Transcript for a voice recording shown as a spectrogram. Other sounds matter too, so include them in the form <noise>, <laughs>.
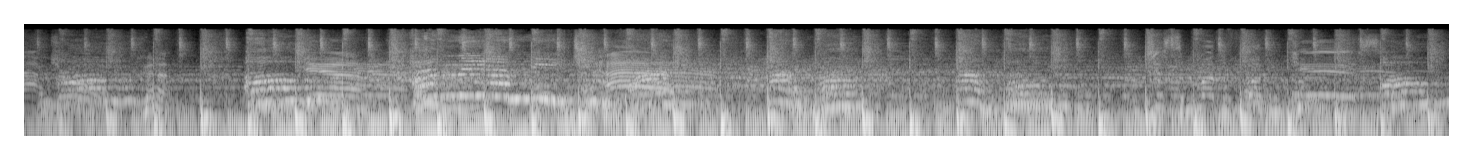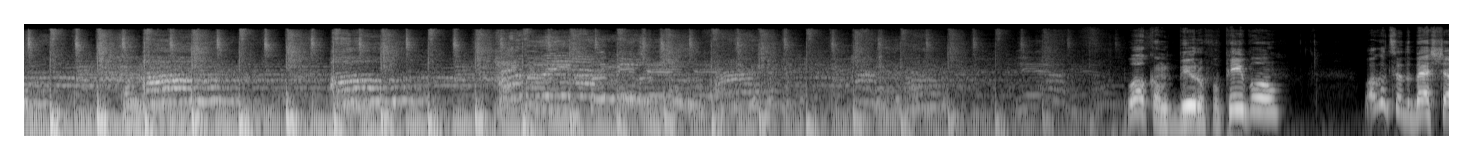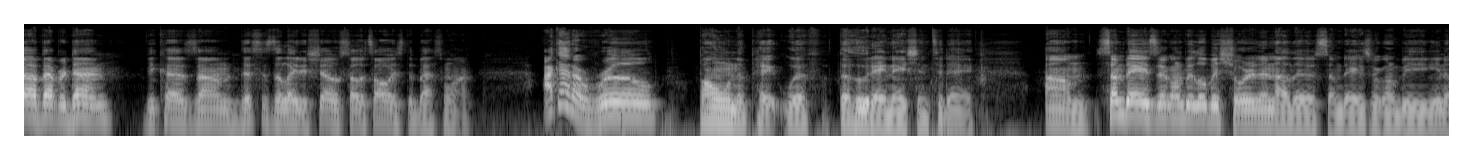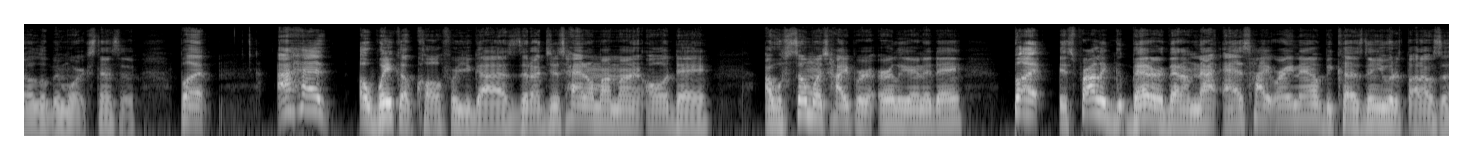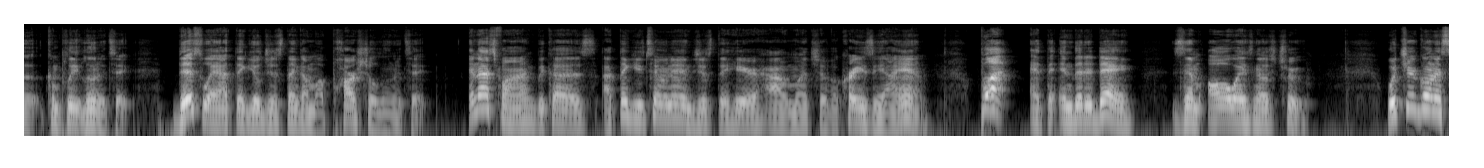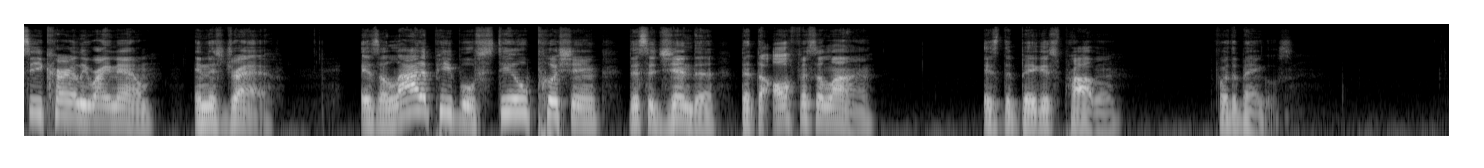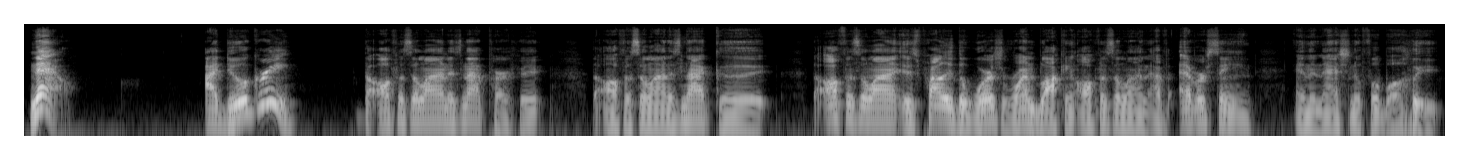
top drawer. <laughs> yeah. Just a motherfucking kiss. Welcome, beautiful people. Welcome to the best show I've ever done because um this is the latest show, so it's always the best one. I got a real bone to pick with the Who Day Nation today. Um, some days they're gonna be a little bit shorter than others. Some days they're gonna be, you know, a little bit more extensive. But I had a wake up call for you guys that I just had on my mind all day. I was so much hyper earlier in the day, but it's probably better that I'm not as hype right now because then you would have thought I was a complete lunatic. This way, I think you'll just think I'm a partial lunatic. And that's fine because I think you tune in just to hear how much of a crazy I am. But at the end of the day, Zim always knows true. What you're going to see currently right now in this draft is a lot of people still pushing this agenda that the offensive line is the biggest problem for the Bengals. Now, I do agree. The offensive line is not perfect. The offensive line is not good. The offensive line is probably the worst run blocking offensive line I've ever seen in the National Football <laughs> League.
